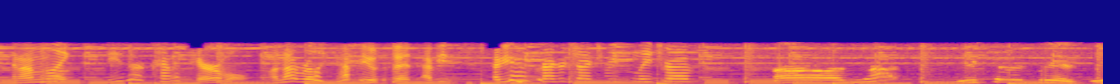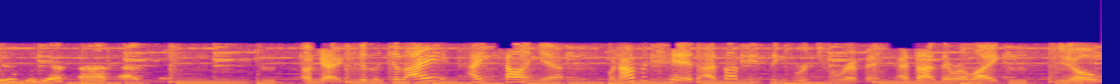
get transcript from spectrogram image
and I'm like, these are kind of terrible. I'm not really happy with it. Have you have you had Cracker Jacks recently, Trev? Uh, not recently as you, but yes, I have had some. Okay, because I I telling you, when I was a kid, I thought these things were terrific. I thought they were like, you know,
